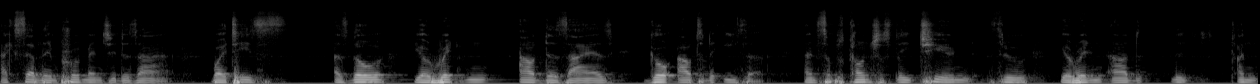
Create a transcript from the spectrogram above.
accept the improvements you desire, but it is as though your written out desires go out to the ether and subconsciously tuned through your written out and,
